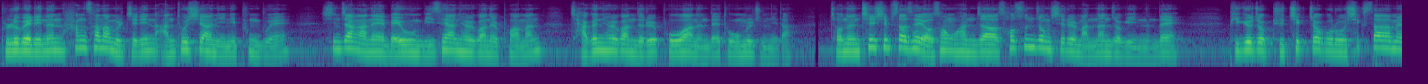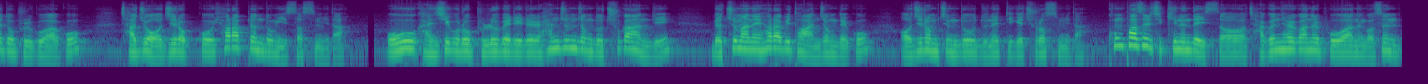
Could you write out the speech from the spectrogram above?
블루베리는 항산화 물질인 안토시아닌이 풍부해 신장 안에 매우 미세한 혈관을 포함한 작은 혈관들을 보호하는 데 도움을 줍니다. 저는 74세 여성 환자 서순정 씨를 만난 적이 있는데 비교적 규칙적으로 식사함에도 불구하고 자주 어지럽고 혈압 변동이 있었습니다. 오후 간식으로 블루베리를 한 줌 정도 추가한 뒤 몇 주 만에 혈압이 더 안정되고 어지럼증도 눈에 띄게 줄었습니다. 콩팥을 지키는 데 있어 작은 혈관을 보호하는 것은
